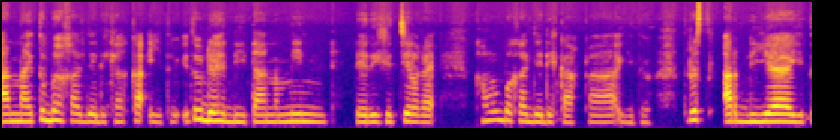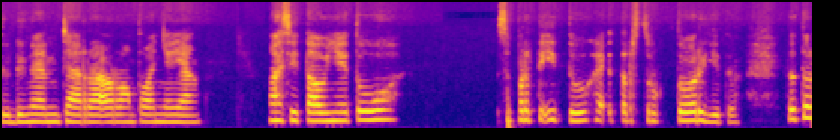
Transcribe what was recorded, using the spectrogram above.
Ana itu bakal jadi kakak itu itu udah ditanemin dari kecil kayak kamu bakal jadi kakak gitu. Terus Ardia gitu dengan cara orang tuanya yang ngasih taunya itu seperti itu kayak terstruktur gitu. Itu tuh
